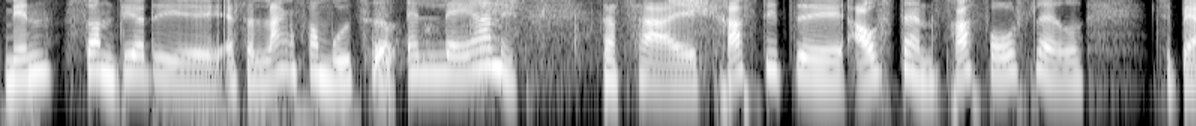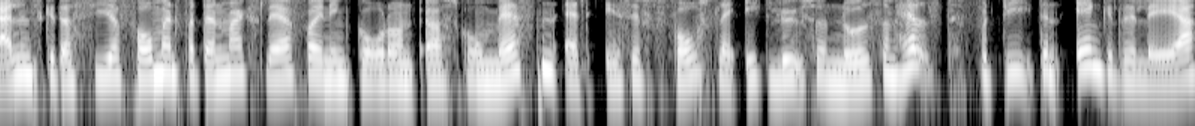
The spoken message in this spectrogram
Men sådan bliver det øh, altså langt fra modtaget ja. af lærerne der tager øh, kraftigt øh, afstand fra forslaget. Til Berlinske, der siger formand for Danmarks Lærerforening, Gordon Ørskov Madsen, at SF's forslag ikke løser noget som helst, fordi den enkelte lærer,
